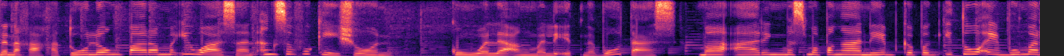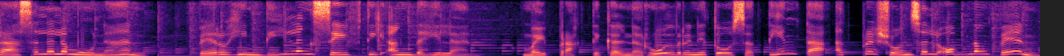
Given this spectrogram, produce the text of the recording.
na nakakatulong para maiwasan ang suffocation. Kung wala ang maliit na butas, maaaring mas mapanganib kapag ito ay bumara sa lalamunan. Pero hindi lang safety ang dahilan. May practical na role rin ito sa tinta at presyon sa loob ng pen.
